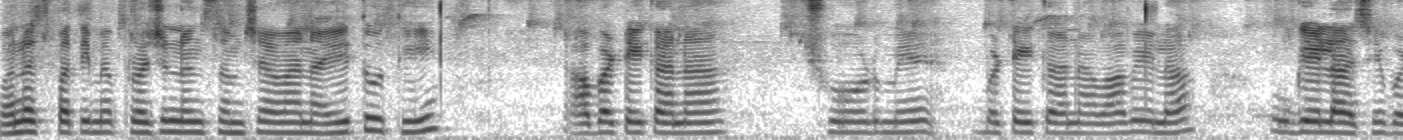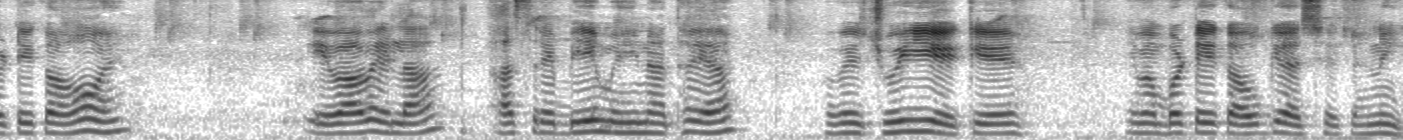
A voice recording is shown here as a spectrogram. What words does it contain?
વનસ્પતિ મેં પ્રજનન સમજાવવાના હેતુથી આ બટેકાના છોડ મેં બટેકાના વાવેલા, ઉગેલા છે બટેકા હોય એ વાવેલા. આશરે બે મહિના થયા. હવે જોઈએ કે એમાં બટેકા ઉગ્યા છે કે નહીં.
